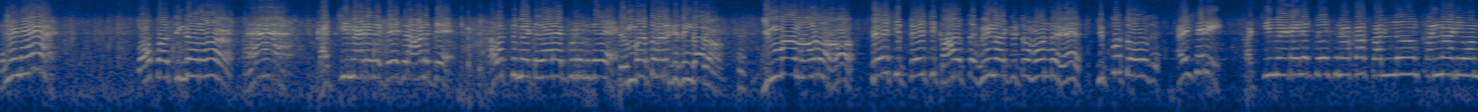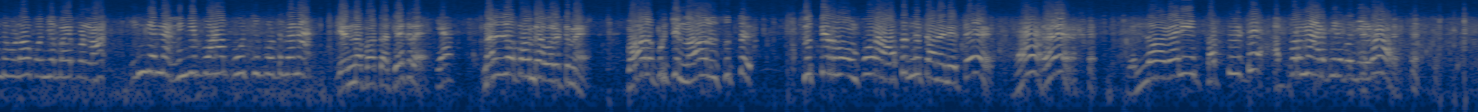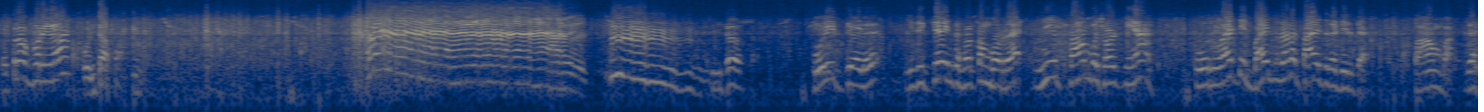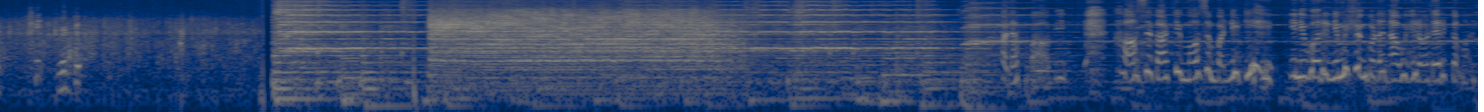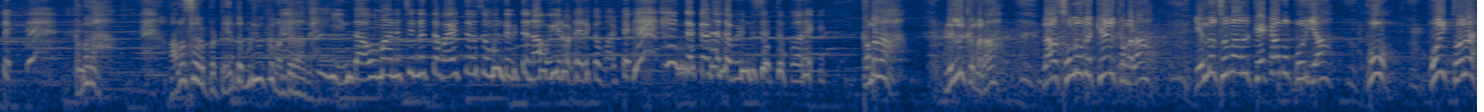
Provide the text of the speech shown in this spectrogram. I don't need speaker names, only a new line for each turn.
என்னண்ணே?
பாப்பா சிங்காரம்.
ஆ, கட்சி மேடையில பேசுற ஆளுக்கு களத்து மேட்டு வேற எப்படி இருக்குது?
தெம்பாத்தான் இருக்கு சிங்காரம். இம்மா நாளும் பேசி பேசி காலத்தை வீணாக்கிட்டோமோன்னு இப்ப தோணுது.
அது சரி. கட்சி மேடையில பேசினாக்கா கல்லும் கண்ணாடியும் வந்து விடும். கொஞ்சம் பயப்படலாம். இங்க என்ன மிஞ்சி போனா பூச்சி போட்டு தானே
என்ன பார்த்தா கேக்குற? நல்ல பாம்பே வரட்டுமே. வாழை பிடிச்சு நாலு சுத்து சுத்திரவன் பூரா அசந்துட்டானே நேத்து.
எல்லா வேலையும் கத்துக்கிட்டு அப்புறம் தான் அரசியலுக்கு வந்தீங்களா எத்தனை போறீங்களா
கொண்டாப்பா.
போயிட்டேளு இதுக்கே இந்த சத்தம் போடுற. நீ பாம்பு சொல்லிட்டியா? ஒரு வாட்டி பயந்து தானே தாயத்து கட்டியிருக்க. பாம்பா வெட்டு.
அட பாவி. ஆசை காட்டி மோசம் பண்ணிட்டு இனி ஒரு நிமிஷம் கூட நான் உயிரோட இருக்க மாட்டேன்.
கமலா அவசரப்பட்டு எந்த முடிவுக்கு வந்துடாத.
இந்த அவமான சின்னத்தை வயத்துல சுமந்துகிட்டு நான் உயிரோட இருக்க மாட்டேன். இந்த கடல்ல விழுந்து செத்து போறேன்.
கமலா நில்லு கமலா. நான் சொல்றத கேளு கமலா. என்ன சொன்னாலும் கேட்காம போறியா? போ போய் தொலை.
